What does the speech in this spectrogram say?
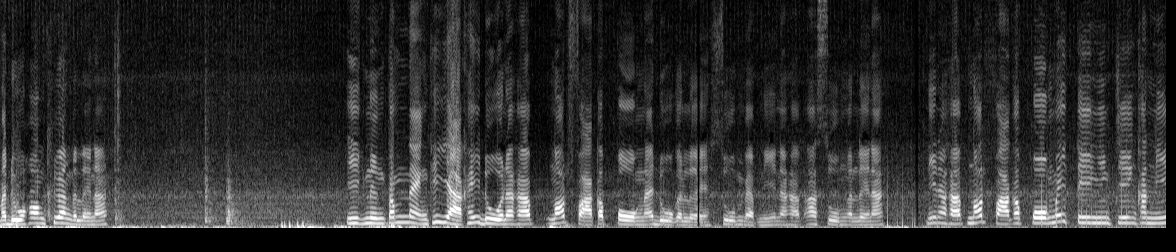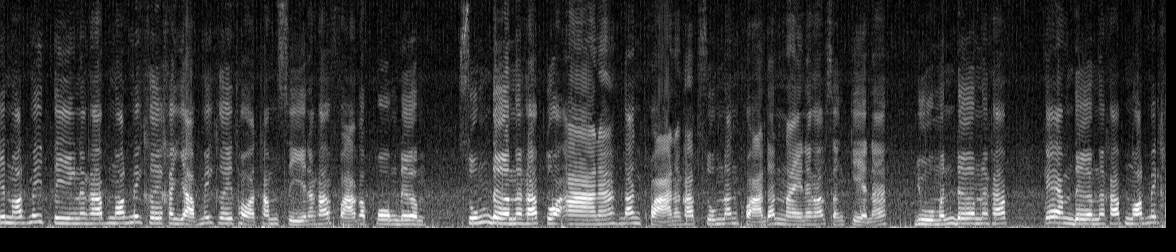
มาดูห้องเครื่องกันเลยนะ อีกหนึ่งตำแหน่งที่อยากให้ดูนะครับน็อตฝากระโปรงนะดูกันเลย ซูมแบบนี้นะครับอะซูมกันเลยนะนี่นะครับน็อตฝากระโปรงไม่ติงจริง ๆคันนี้น็อตไม่ติงนะครับน็อตไม่เคยขยับไม่เคยถอดทำสีนะครับ ฝากระโปรงเดิม ซุ้มเดิมนะครับ ตัว R นะ ด้านขวานะครับ ซุ้มด้านขวาด้านในนะครับ สังเกตนะ อยู่เหมือนเดิมนะครับ แก้มเดิมนะครับน็อตไม่ข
